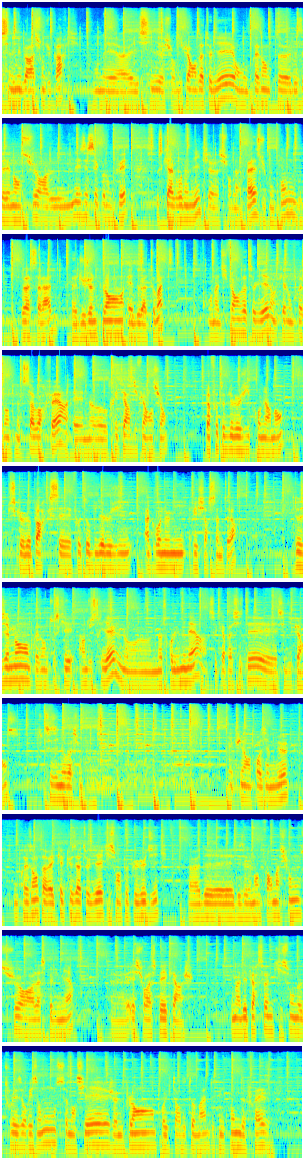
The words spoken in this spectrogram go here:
c'est l'inauguration du parc. On est euh, ici sur différents ateliers, on présente euh, des éléments sur les essais que l'on fait, tout ce qui est agronomique, euh, sur de la fraise, du concombre, de la salade, du jeune plant et de la tomate. On a différents ateliers dans lesquels on présente notre savoir-faire et nos critères différenciants. La photobiologie premièrement, puisque le parc c'est photobiologie, agronomie, research center. Deuxièmement, on présente tout ce qui est industriel, notre luminaire, ses capacités et ses différences, toutes ces innovations. Et puis en troisième lieu, on présente avec quelques ateliers qui sont un peu plus ludiques, euh, des, éléments de formation sur l'aspect lumière euh, et sur l'aspect éclairage. On a des personnes qui sont de tous les horizons, semenciers, jeunes plants, producteurs de tomates, de concombres, de fraises.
